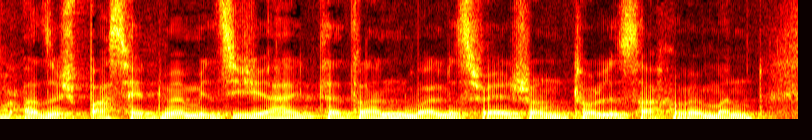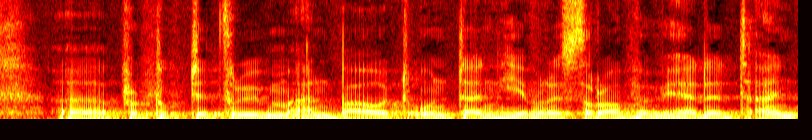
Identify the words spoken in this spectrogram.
Ja. Also Spaß hätten wir mit Sicherheit daran, weil das wäre schon eine tolle Sache, wenn man äh, Produkte drüben anbaut und dann hier im Restaurant verwertet. Ein,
